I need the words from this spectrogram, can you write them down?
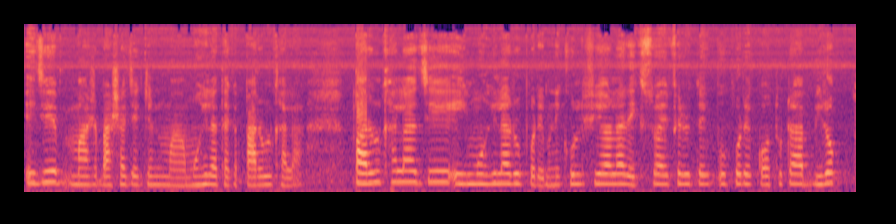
এই যে মা- বাসায় যে একজন মা, মহিলা থাকে, পারুল খালা পারুল খালা যে এই মহিলার উপরে মানে কুলফিওয়ালার এক্স ওয়াইফের উপরে কতটা বিরক্ত,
